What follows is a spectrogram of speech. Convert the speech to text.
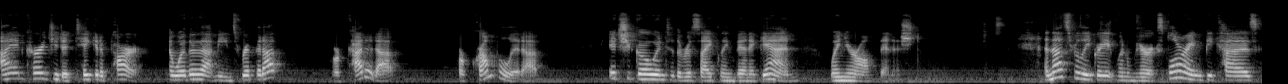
I encourage you to take it apart. And whether that means rip it up, or cut it up, or crumple it up, it should go into the recycling bin again when you're all finished. And that's really great when we're exploring because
